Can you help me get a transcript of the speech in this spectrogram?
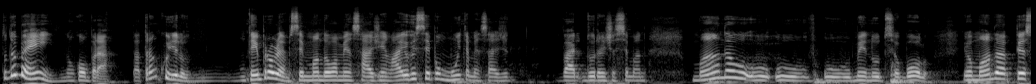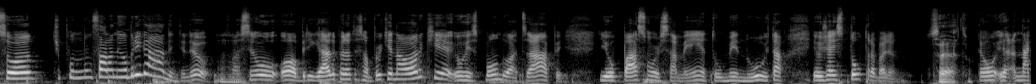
tudo bem não comprar. Tá tranquilo. Não tem problema. Você me mandou uma mensagem lá, eu recebo muita mensagem durante a semana. Manda o, o, o menu do seu bolo. Eu mando a pessoa, tipo, não fala nem obrigado, entendeu? Uhum. Fala assim, ó, ó, obrigado pela atenção. Porque na hora que eu respondo o WhatsApp e eu passo um orçamento, o menu e tal, eu já estou trabalhando. Certo. Então, eu, na-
